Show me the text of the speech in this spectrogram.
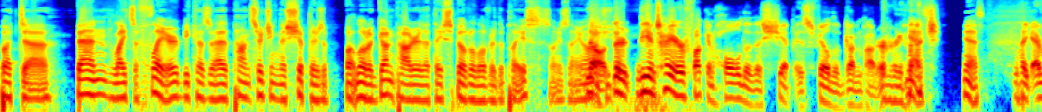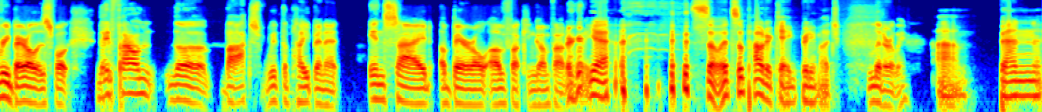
but uh, Ben lights a flare because uh, upon searching the ship, there's a buttload of gunpowder that they spilled all over the place. So he's like, oh, no, the entire fucking hold of the ship is filled with gunpowder, pretty Yes. much. yes, Like every barrel is full. They found the box with the pipe in it inside a barrel of fucking gunpowder. yeah. so it's a powder keg, pretty much. Literally. um, Ben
